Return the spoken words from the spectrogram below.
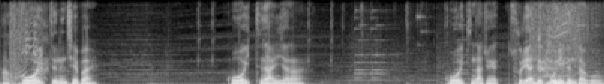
아 고어이트는 제발. 고어이트는 아니잖아. 고어이트 나중에 수리하는데 돈이 든다고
